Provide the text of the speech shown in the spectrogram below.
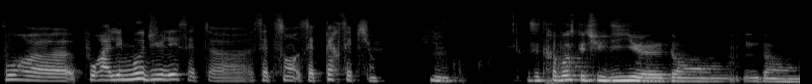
pour, pour aller moduler cette, cette, cette perception. Mmh. C'est très beau ce que tu dis euh, dans, dans,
